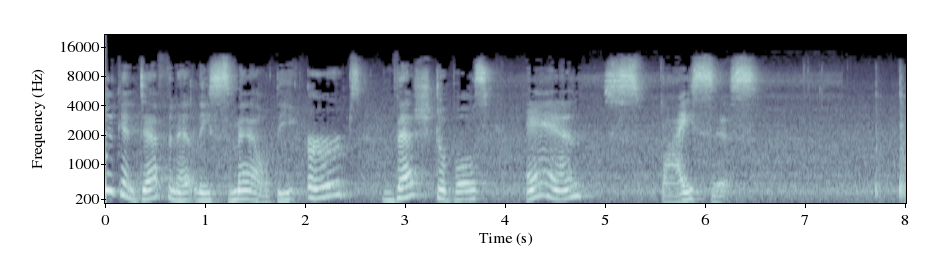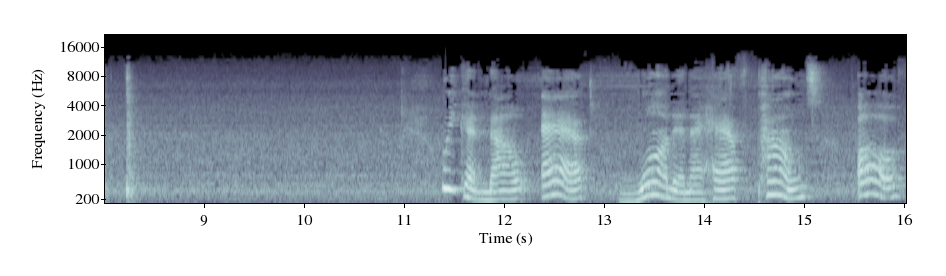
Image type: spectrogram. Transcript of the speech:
You can definitely smell the herbs, vegetables, and spices. We can now add one and a half pounds of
